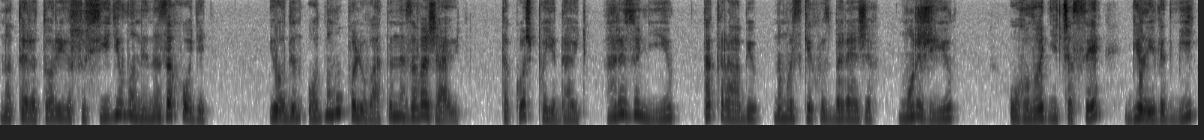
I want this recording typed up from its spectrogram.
На територію сусідів вони не заходять і один одному полювати не заважають. Також поїдають гризунів та крабів на морських узбережжях, моржів. У голодні часи білий ведмідь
